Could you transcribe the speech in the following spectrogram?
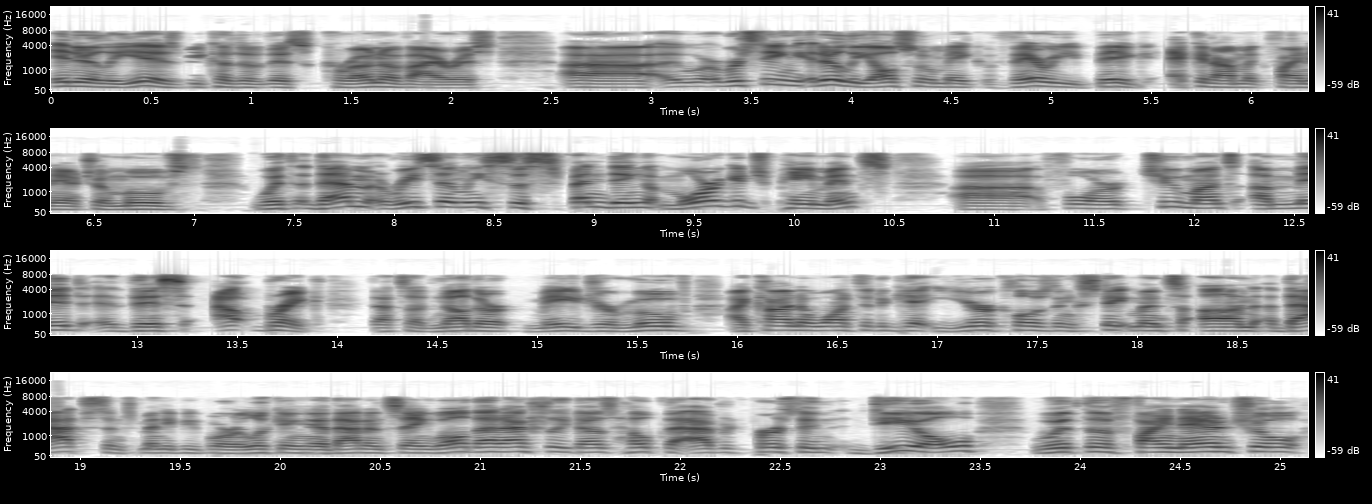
Italy is because of this coronavirus. Uh, we're seeing Italy also make very big economic financial moves, with them recently suspending mortgage payments uh, for two months amid this outbreak. That's another major move. I kind of wanted to get your closing statements on that since many people are looking at that and saying, well, that actually does help the average person deal with the financial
